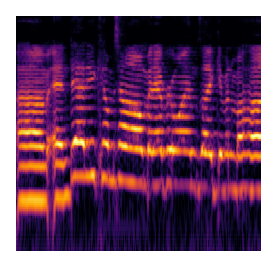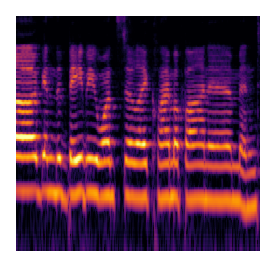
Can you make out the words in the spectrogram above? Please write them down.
Um, and Daddy comes home and everyone's like giving him a hug, and the baby wants to like climb up on him, and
